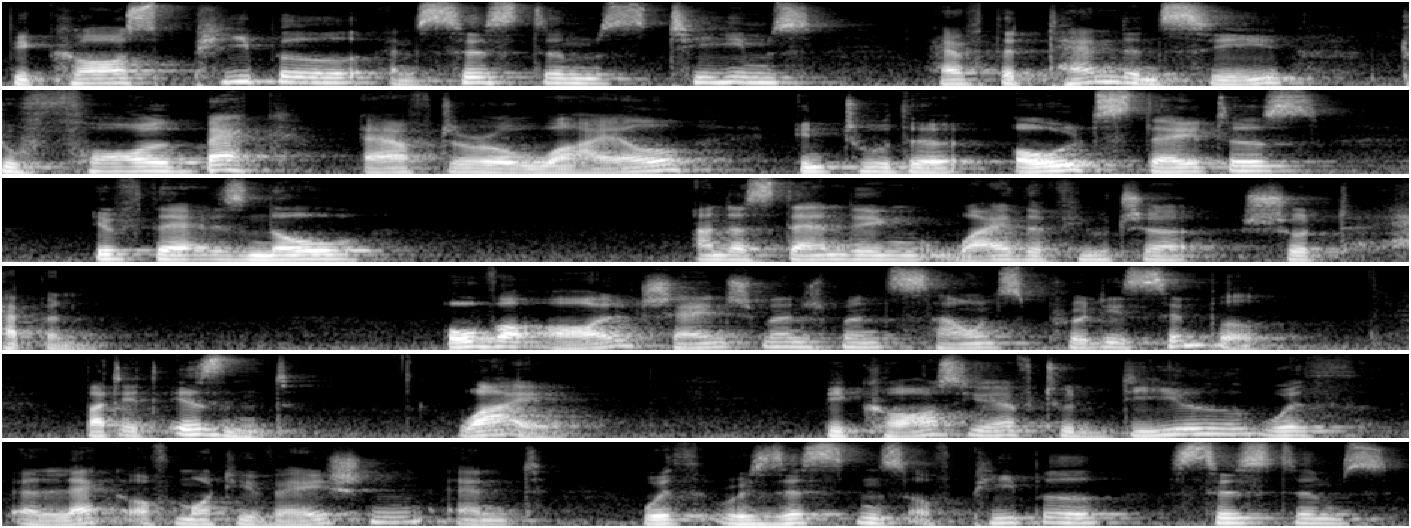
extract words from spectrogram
because people and systems, teams have the tendency to fall back after a while into the old status if there is no understanding why the future should happen. Overall, change management sounds pretty simple, but it isn't. Why? Because you have to deal with a lack of motivation and with resistance of people, systems,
